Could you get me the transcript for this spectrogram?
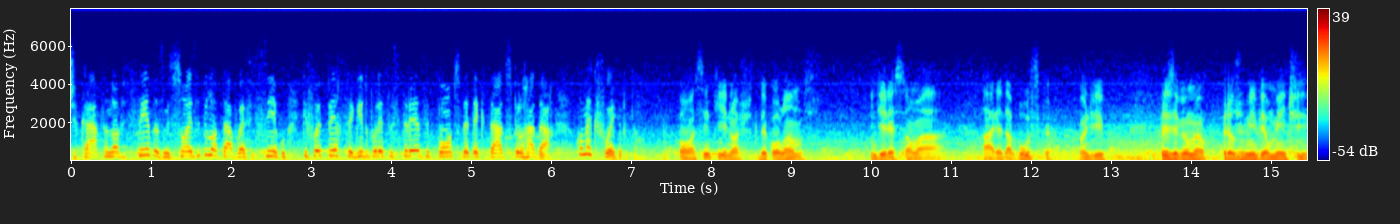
de caça, 900 missões e pilotava o F-5, que foi perseguido por esses 13 pontos detectados pelo radar. Como é que foi, capitão? Bom, assim que nós decolamos em direção à área da busca, onde presumivelmente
